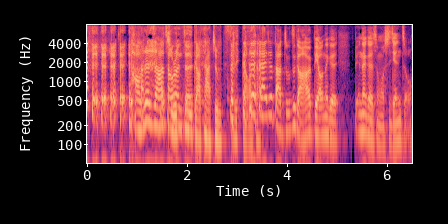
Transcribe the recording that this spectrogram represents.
好认真，他 超认真，搞打逐字稿，他就打逐字稿，还会标那个那个什么时间轴，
